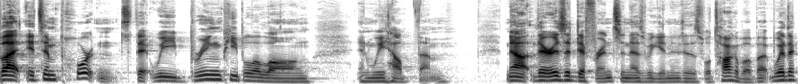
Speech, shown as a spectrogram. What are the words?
But it's important that we bring people along and we help them. Now, there is a difference, and as we get into this, we'll talk about. But whether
